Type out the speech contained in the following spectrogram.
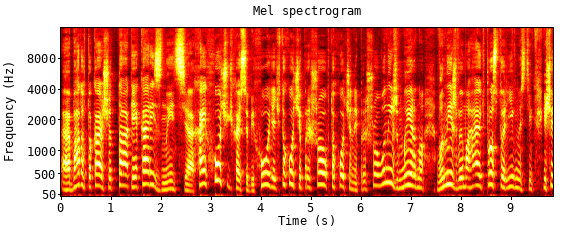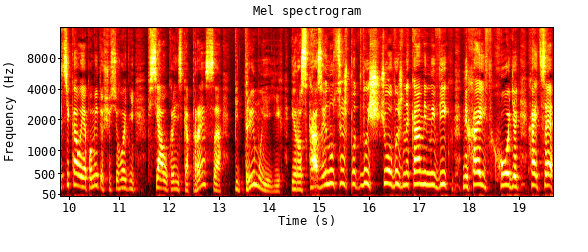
е, багато хто каже, що так, яка різниця? Хай хочуть, хай собі ходять. Хто хоче, прийшов, хто хоче, не прийшов. Вони ж мирно, вони ж вимагають просто рівності. І що цікаво, я помітив, що сьогодні вся українська преса підтримує їх і розказує: ну це ж ви що, ви ж не кам'яний вік, нехай ходять, хай це.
